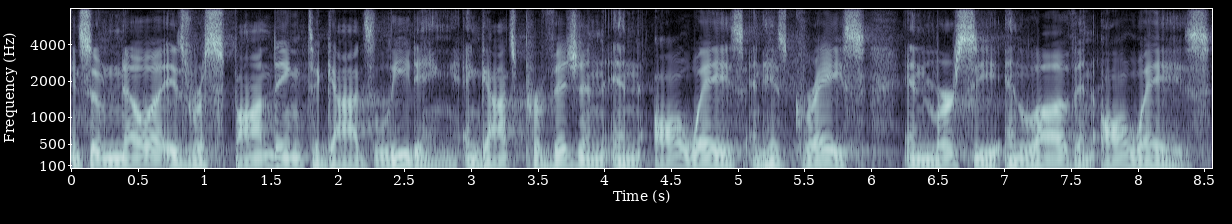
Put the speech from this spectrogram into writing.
And so Noah is responding to God's leading and God's provision in all ways, and his grace and mercy and love in all ways.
